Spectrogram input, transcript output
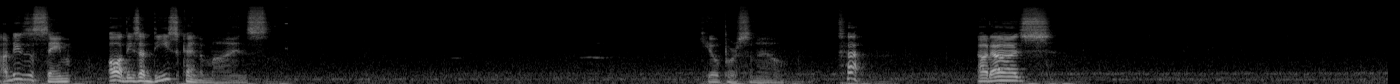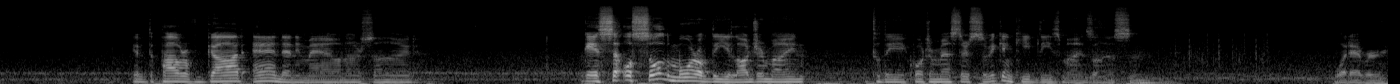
Are these the same? Oh, these are these kind of mines. Kill personnel. Ha! Now dodge! We have the power of God and any man on our side. Okay, so we sold more of the larger mine to the quartermasters, so we can keep these mines on us and whatever.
